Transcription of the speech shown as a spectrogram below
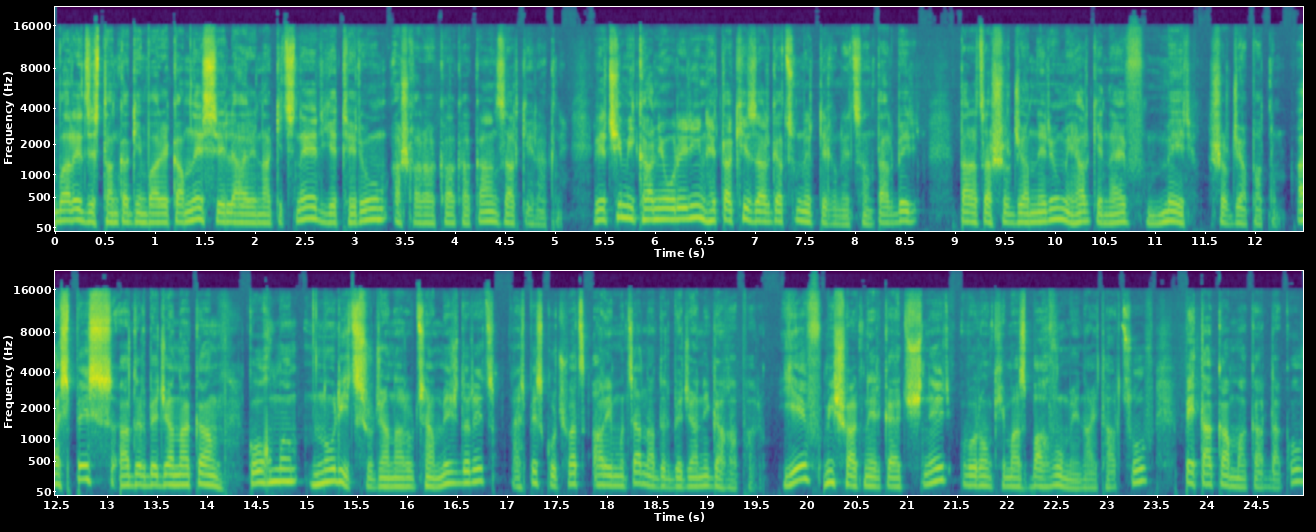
Բարև ձեզ թանկագին բարեկամներ, սիրելի հայրենակիցներ, եթերում աշխարհակղական զարգերակն է։ Վերջի մի քանի օրերին հետաքի զարգացումներ տեղ ունեցան տարբեր տարածաշրջաններում, իհարկե նաև մեր շրջապատում։ Այսպես ադրբեջանական կողմը նորից շրջանառության մեջ դրեց այսպես կոչված արեմության ադրբեջանի գաղափարը։ Եվ մի շարք ներկայացուցիչներ, որոնք հիմա զբաղվում են այդ հարցով, պետական մակարդակով,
